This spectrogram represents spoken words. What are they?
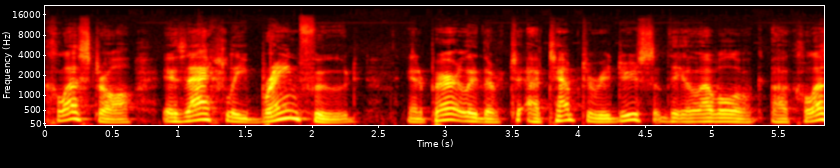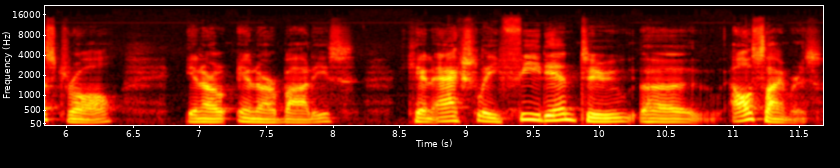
cholesterol is actually brain food, and apparently, the t- attempt to reduce the level of uh, cholesterol in our in our bodies can actually feed into uh, Alzheimer's.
